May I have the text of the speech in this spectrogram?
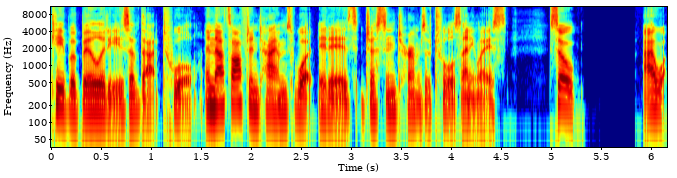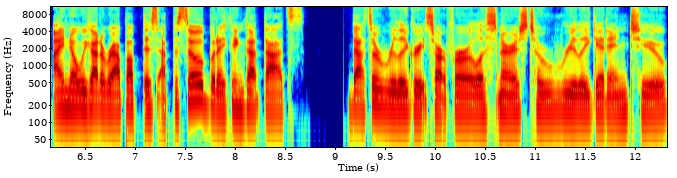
capabilities of that tool. And that's oftentimes what it is, just in terms of tools, anyways. So I, I know we got to wrap up this episode, but I think that that's that's a really great start for our listeners to really get into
